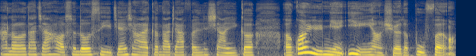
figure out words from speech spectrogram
Hello，大家好，我是 Lucy，今天想来跟大家分享一个呃关于免疫营养学的部分哦。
